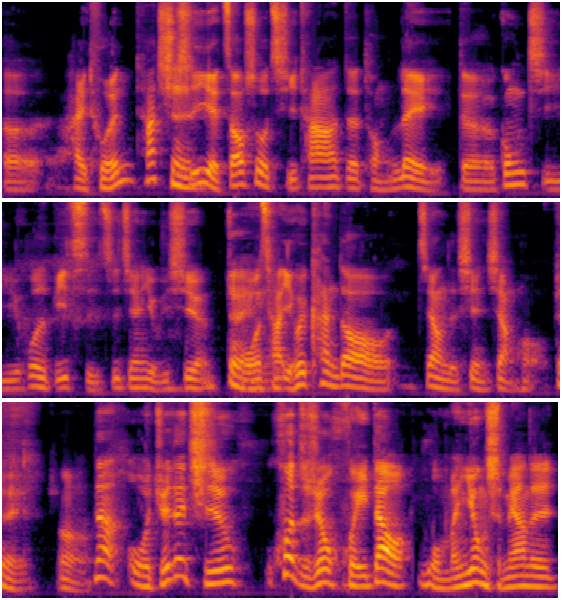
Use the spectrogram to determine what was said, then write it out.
呃海豚，它其实也遭受其他的同类的攻击，或者彼此之间有一些摩擦，也会看到这样的现象哦。对。嗯，那我觉得其实或者说回到我们用什么样的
